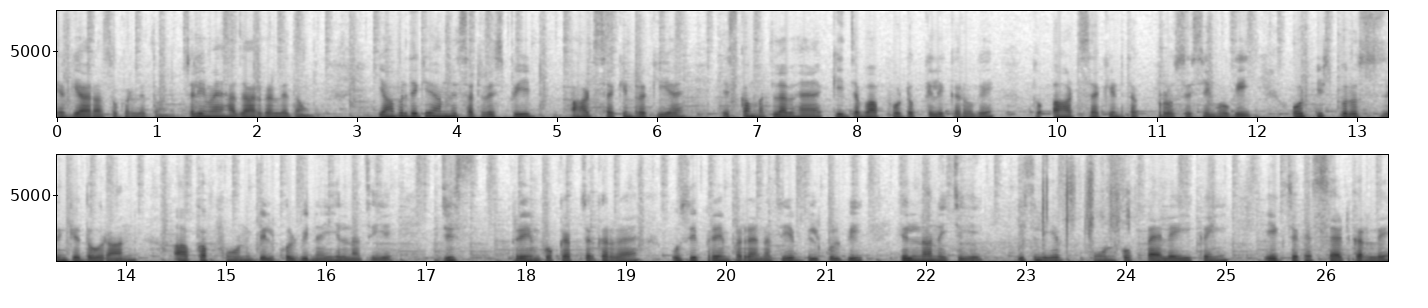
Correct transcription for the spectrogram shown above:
या ग्यारह सौ कर लेता हूँ। चलिए मैं हज़ार कर लेता हूँ। यहाँ पर देखिए, हमने शटर स्पीड आठ सेकंड रखी है। इसका मतलब है कि जब आप फ़ोटो क्लिक करोगे तो आठ सेकंड तक प्रोसेसिंग होगी। और इस प्रोसेसिंग के दौरान आपका फ़ोन बिल्कुल भी नहीं हिलना चाहिए। जिस फ्रेम को कैप्चर कर रहा है उसी फ्रेम पर रहना चाहिए, बिल्कुल भी हिलना नहीं चाहिए। इसलिए फ़ोन को पहले ही कहीं एक जगह सेट कर ले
